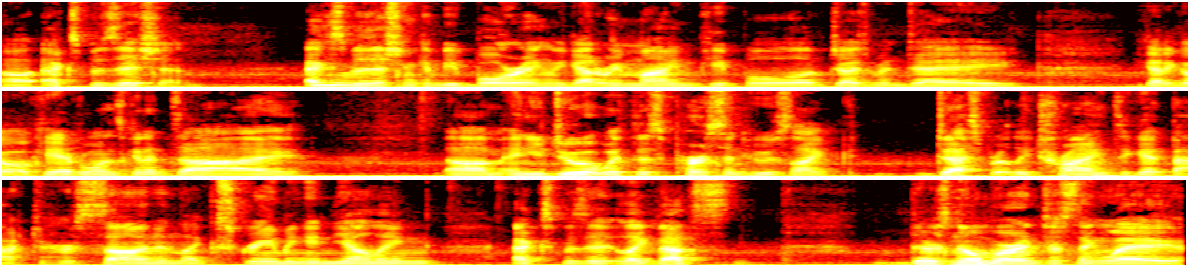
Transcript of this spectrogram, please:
uh, exposition. Exposition can be boring. You got to remind people of Judgment Day. You got to go. Okay, everyone's gonna die, um, and you do it with this person who's like desperately trying to get back to her son and like screaming and yelling exposition. Like that's there's no more interesting way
